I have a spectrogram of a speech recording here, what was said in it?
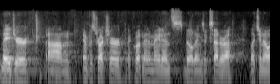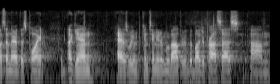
major um, infrastructure, equipment and maintenance, buildings, et cetera, let you know what's in there at this point. Again, as we continue to move out through the budget process, um,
